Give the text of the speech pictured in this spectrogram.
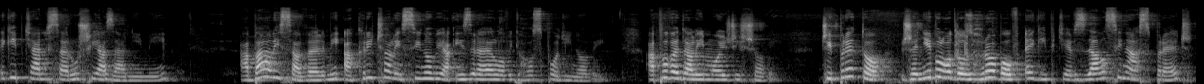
egyptian sa rušia za nimi a báli sa veľmi a kričali synovia Izraelovi k hospodinovi. A povedali Mojžišovi, či preto, že nebolo dosť hrobov v Egypte, vzdal si nás preč,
